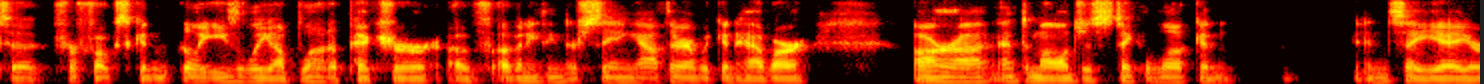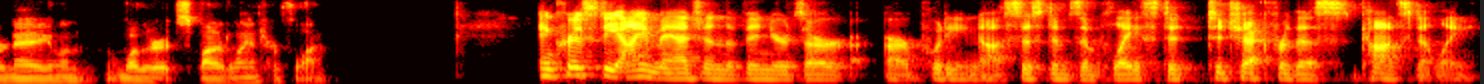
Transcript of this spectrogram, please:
to, for folks can really easily upload a picture of, of anything they're seeing out there. And we can have our, our uh, entomologists take a look and, and say yay or nay on whether it's spotted lanternfly. And Christy, I imagine the vineyards are, are putting uh, systems in place to, to check for this constantly.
